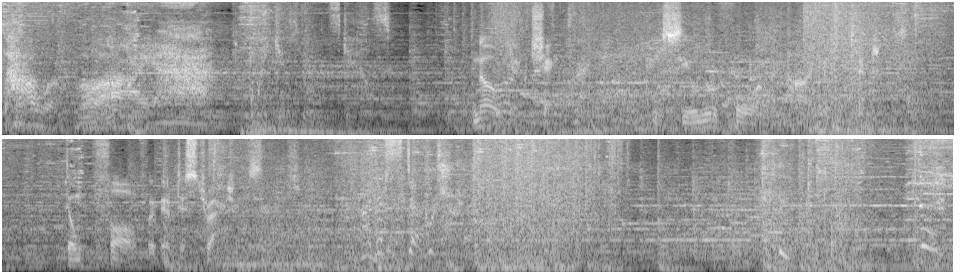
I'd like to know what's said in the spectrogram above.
powerful I am. No, Yanqing. Conceal your form and hide your intentions. Don't fall for their distractions. Understood.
